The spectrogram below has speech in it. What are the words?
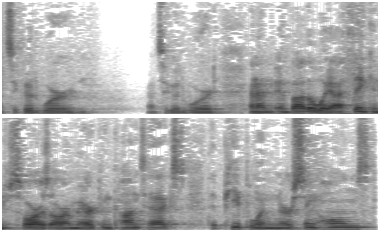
That's a good word. That's a good word. And, I, and by the way, I think as far as our American context, that people in nursing homes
